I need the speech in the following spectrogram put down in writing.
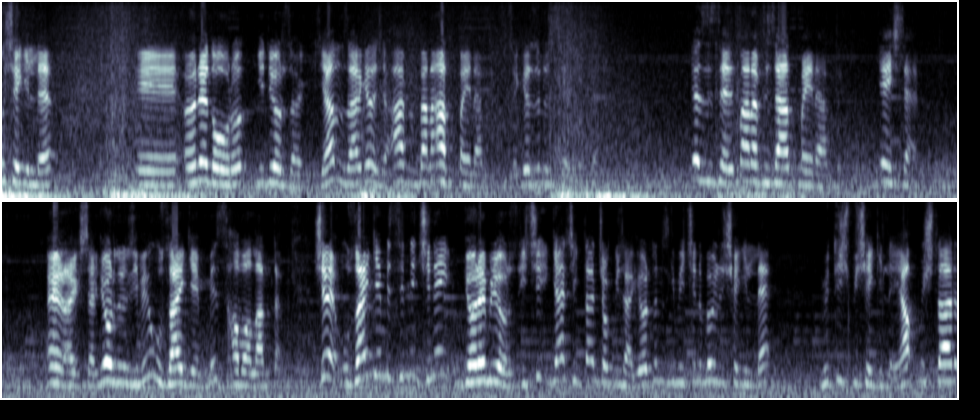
bu şekilde eee, öne doğru gidiyoruz arkadaşlar. Yalnız arkadaşlar abi bana atmayın artık füze. Gözünüzü seveyim. Gözünüzü seveyim. Bana füze atmayın artık. Gençler. Evet arkadaşlar gördüğünüz gibi uzay gemimiz havalandı. Şimdi uzay gemisinin içini görebiliyoruz. İçi gerçekten çok güzel. Gördüğünüz gibi içini böyle şekilde müthiş bir şekilde yapmışlar.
